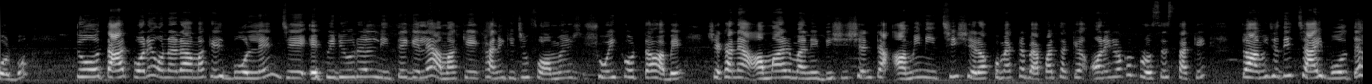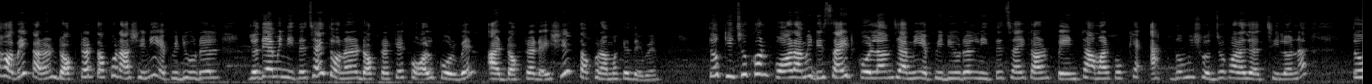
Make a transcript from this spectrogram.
করব। তো তারপরে ওনারা আমাকে বললেন যে এপিডিউরাল নিতে গেলে আমাকে এখানে কিছু ফর্মে সই করতে হবে। সেখানে আমার মানে ডিসিশনটা আমি নিচ্ছি, সেরকম একটা ব্যাপার থাকে, অনেক রকম প্রসেস থাকে। তো আমি যদি চাই বলতে হবে, কারণ ডক্টর তখন আসেনি এপিডিউরাল যদি আমি নিতে চাই, তো ওনারা ডক্টরকে কল করবেন, আর ডক্টর এসে তখন আমাকে দেবেন। তো কিছুক্ষণ পর আমি ডিসাইড করলাম যে আমি এপিডিউরাল নিতে চাই, কারণ পেনটা আমার পক্ষে একদমই সহ্য করা যাচ্ছিল না। তো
